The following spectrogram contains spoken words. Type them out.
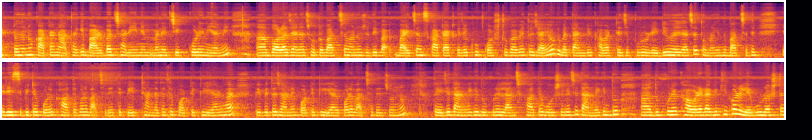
একটা যেন কাটা না থাকে, বারবার ছাড়িয়ে নিয়ে মানে চেক করে নিই আমি। বলা যায় না ছোট বাচ্চা মানুষ যদি বাই চান্স কাটা আটকে যায়, খুব কষ্ট পাবে। তো যাই হোক, এবার তানবির খাবারটা যে পুরো রেডি হয়ে গেছে। তোমরা কিন্তু বাচ্চাদের এই রেসিপিটা করে খাওয়াতে পারো। বাচ্চাদের এতে পেট ঠান্ডা থাকে পটে ক্লিয়ার হয়। পেঁপে তো জানোই পটে ক্লিয়ার করে বাচ্চাদের জন্য। তো এই যে তানবিকে দুপুরে লাঞ্চ খাওয়াতে বসে গেছে। তানবি কিন্তু দুপুরে খাওয়ারের আগে কী করে লেবুর রসটা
